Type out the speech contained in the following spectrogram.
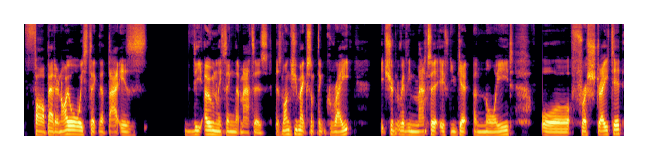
far better. And I always think that that is the only thing that matters. As long as you make something great, it shouldn't really matter if you get annoyed or frustrated.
